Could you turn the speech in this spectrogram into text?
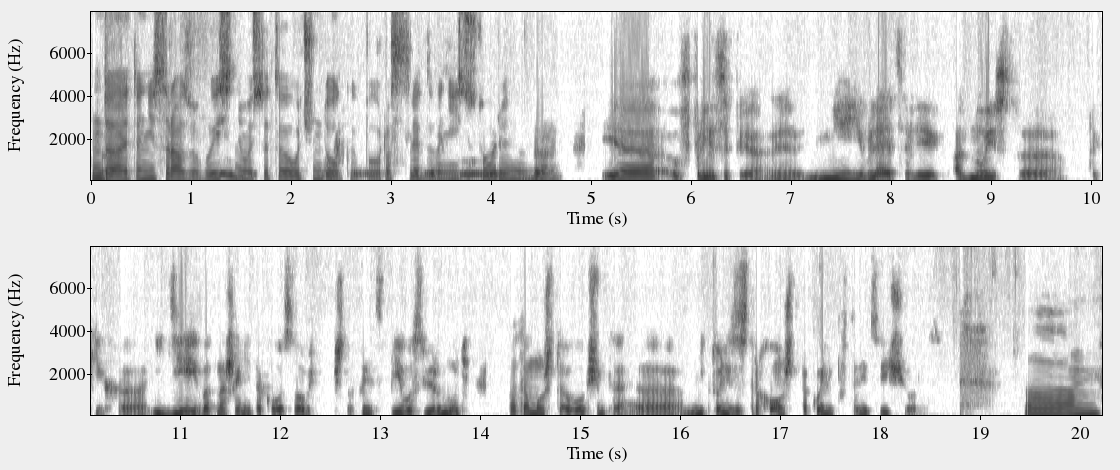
Да, это не сразу выяснилось, это очень долгое было расследование истории. Да. И, э, в принципе, э, не является ли одной из таких идей в отношении такого сообщества, в принципе, его свернуть, потому что, в общем-то, э, никто не застрахован, что такое не повторится еще раз. Эм,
